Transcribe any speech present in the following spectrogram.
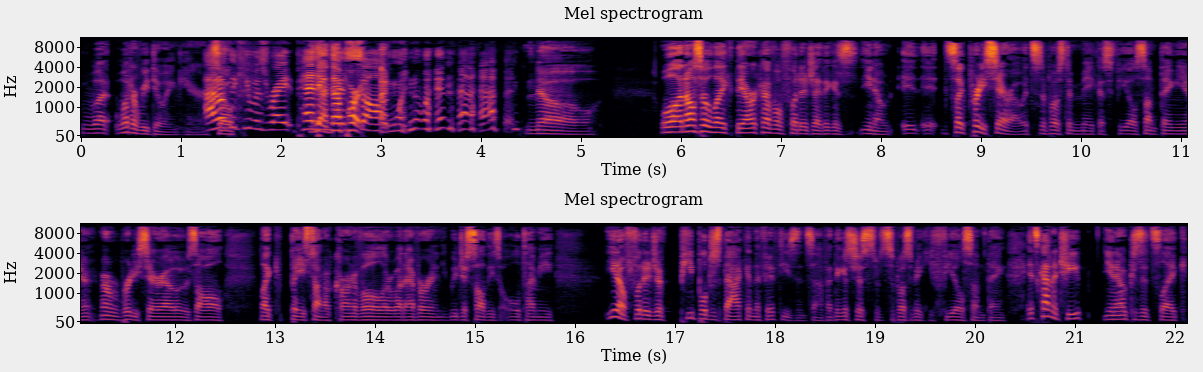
what what are we doing here? I don't So- think he was right petting that this part- song I- when when that happened. No. Well, and also like the archival footage, I think is you know it, it's like Pretty Sarah. It's supposed to make us feel something. You know, remember Pretty Sarah? It was all like based on a carnival or whatever, and we just saw these old timey, you know, footage of people just back in the fifties and stuff. I think it's just supposed to make you feel something. It's kind of cheap, you know, because it's like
